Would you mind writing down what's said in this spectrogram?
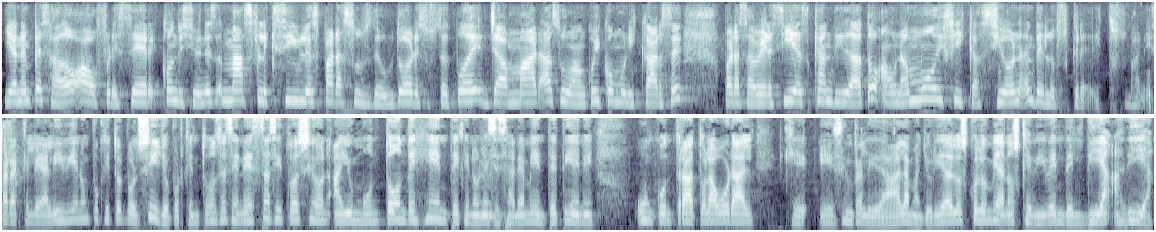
y han empezado a ofrecer condiciones más flexibles para sus deudores. Usted puede llamar a su banco y comunicar para saber si es candidato a una modificación de los créditos. Para que le alivien un poquito el bolsillo, porque entonces en esta situación hay un montón de gente que no mm. necesariamente tiene un contrato laboral, que es en realidad la mayoría de los colombianos que viven del día a día.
